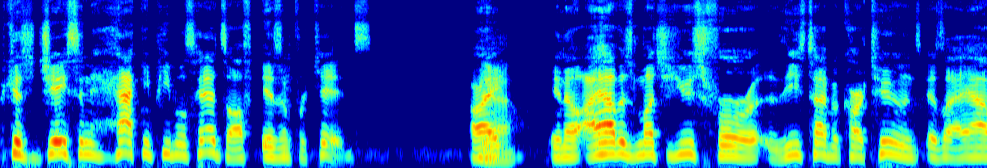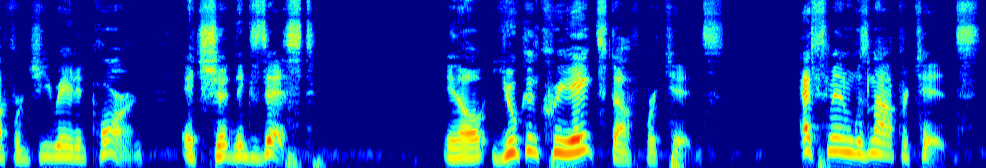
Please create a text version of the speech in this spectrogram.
because Jason hacking people's heads off isn't for kids. All right. Yeah. You know, I have as much use for these type of cartoons as I have for G-rated porn. It shouldn't exist. You know, you can create stuff for kids. X-Men was not for kids.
